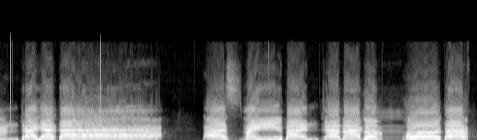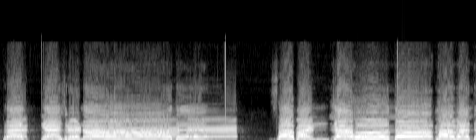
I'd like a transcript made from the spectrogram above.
त्वन्नित्यामन्त्रयता तस्मै पञ्चमगुं होतः प्रत्यशृणात् स पञ्चहोत भवत्।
